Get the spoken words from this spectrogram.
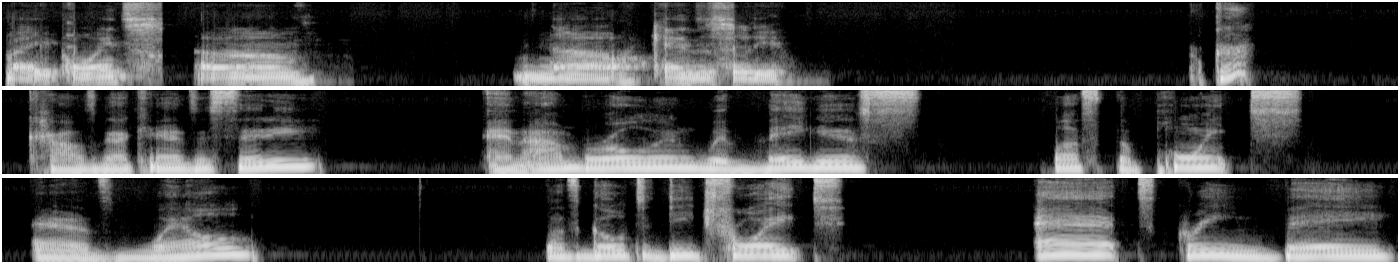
by eight points. Um, no, Kansas City. Okay. Kyle's got Kansas City, and I'm rolling with Vegas plus the points as well. Let's go to Detroit at Green Bay.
